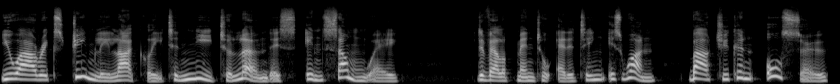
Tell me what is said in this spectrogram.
You are extremely likely to need to learn this in some way. Developmental editing is one, but you can also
